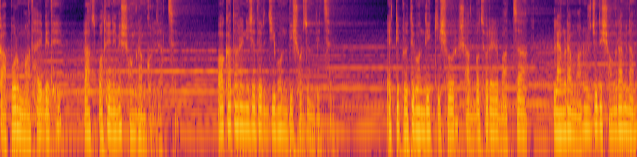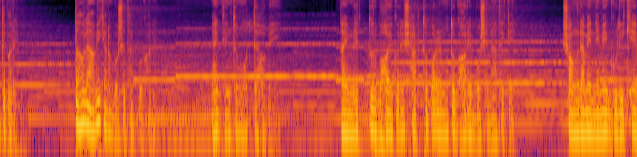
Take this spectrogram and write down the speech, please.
কাপড় মাথায় বেঁধে রাজপথে নেমে সংগ্রাম করে যাচ্ছে। অকাতরে নিজেদের জীবন বিসর্জন দিচ্ছে। একটি প্রতিবন্ধী কিশোর সাত বছরের বাচ্চা, ল্যাংড়া মানুষ যদি সংগ্রামে নামতে পারে, তাহলে আমি কেন বসে থাকব ঘরে? একদিন তো মরতে হবেই। তাই মৃত্যুর ভয় করে স্বার্থপরের মতো ঘরে বসে না থেকে সংগ্রামে নেমে গুলি খেয়ে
